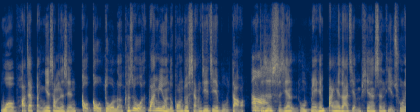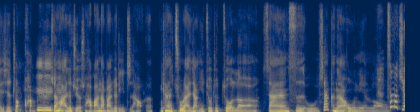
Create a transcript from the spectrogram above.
我花在本业上面的时间够够多了，可是我外面有很多工作想接接不到，或者是时间我每天半夜都在剪片，身体出了一些状况，嗯，所以后来就觉得说，好吧。那不然就离职好了。你看出来这样一做就做了三四五，现在可能要五年喽。这么久？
